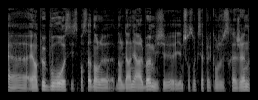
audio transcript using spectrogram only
Euh, et un peu bourreau aussi. C'est pour ça dans le, dans le dernier album, il y a une chanson qui s'appelle Quand je serai jeune.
